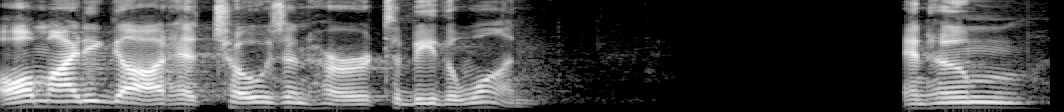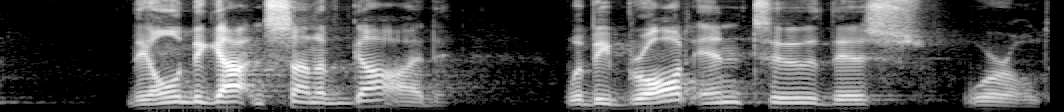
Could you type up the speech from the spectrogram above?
Almighty God had chosen her to be the one in whom the only begotten Son of God would be brought into this world.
